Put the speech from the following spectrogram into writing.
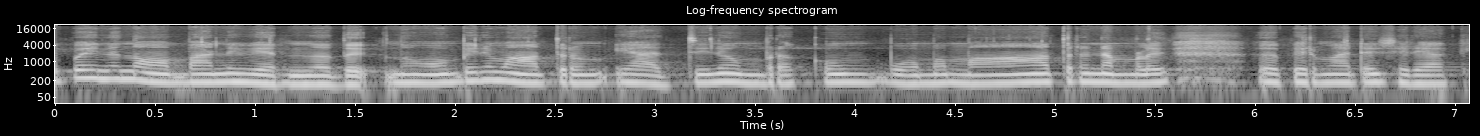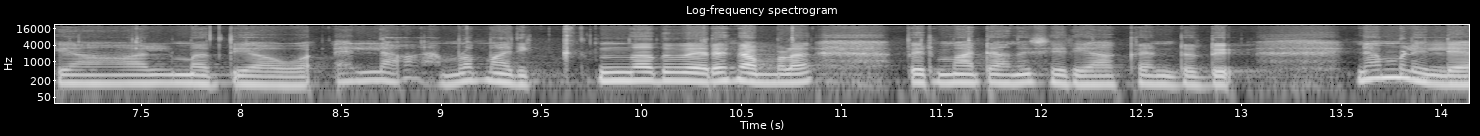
ഇപ്പോൾ ഇനി നോമ്പാണ് വരുന്നത്. നോമ്പിന് മാത്രം ഈ അജ്ജിനും ഉമ്പ്രക്കും പോകുമ്പോൾ മാത്രം നമ്മൾ പെരുമാറ്റം ശരിയാക്കിയാൽ മതിയാവുക. അല്ല നമ്മൾ മരിക്കുന്നത് വരെ നമ്മളെ പെരുമാറ്റമാണ് ശരിയാക്കേണ്ടത്. നമ്മളില്ലേ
